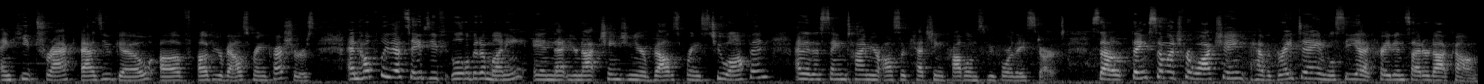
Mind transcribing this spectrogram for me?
and keep track as you go of, of your valve spring pressures. And hopefully that saves you a little bit of money in that you're not changing your valve springs too often. And at the same time, you're also catching problems before they start. So thanks so much for watching. Have a great day, and we'll see you at crateinsider.com.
